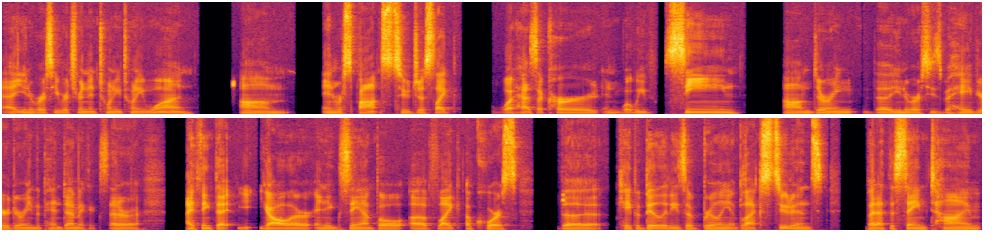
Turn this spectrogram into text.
at university of richmond in 2021 um, in response to just like what has occurred and what we've seen um, during the university's behavior during the pandemic et cetera I think that y- y'all are an example of like, of course, the capabilities of brilliant black students, but at the same time,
